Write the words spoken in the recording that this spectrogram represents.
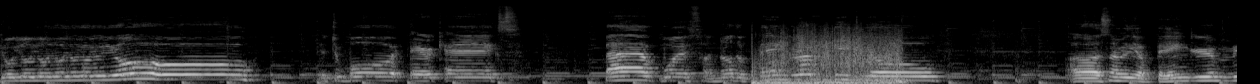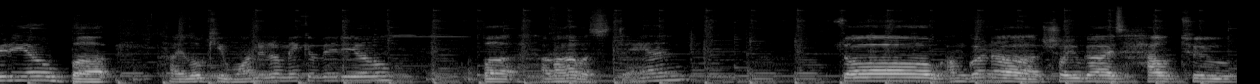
Yo, yo, yo, yo, yo, yo, yo, yo! It's your boy, Eric X. Back with another banger video. Uh, it's not really a banger video, but I low-key wanted to make a video, but I don't have a stand. So I'm gonna show you guys how to,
